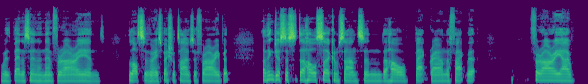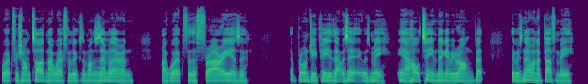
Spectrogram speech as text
with Benetton and then Ferrari, and lots of very special times with Ferrari, but I think just the, whole circumstance and the whole background, the fact that Ferrari, I worked for Jean Todt and I worked for Luca di Montezemolo and I worked for the Ferrari as a at Brawn GP. That was it. It was me. You know, a whole team. Don't get me wrong, but there was no one above me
